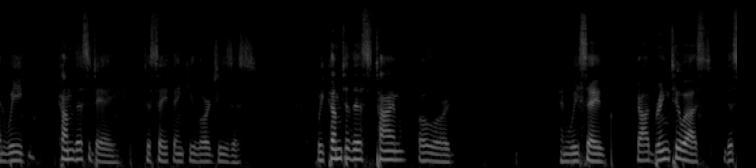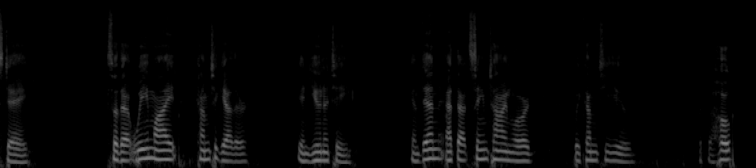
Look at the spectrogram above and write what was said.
And we come this day to say thank you, Lord Jesus. We come to this time, O Lord, and we say, God, bring to us this day so that we might come together in unity. And then at that same time, Lord, we come to you with the hope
